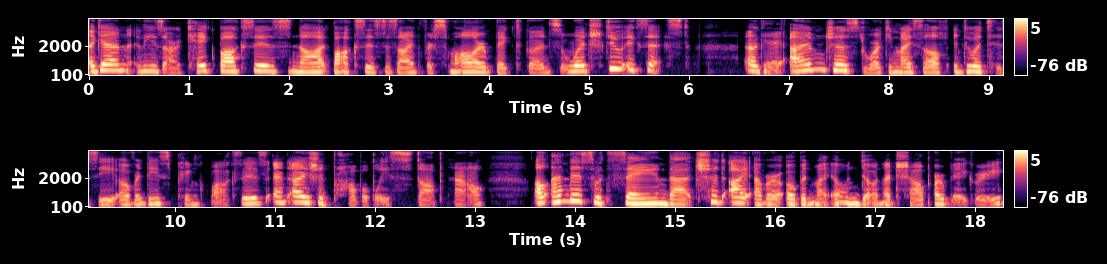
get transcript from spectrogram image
Again, these are cake boxes, not boxes designed for smaller baked goods, which do exist. Okay, I'm just working myself into a tizzy over these pink boxes, and I should probably stop now. I'll end this with saying that should I ever open my own donut shop or bakery,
